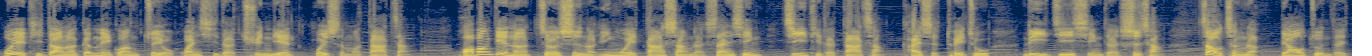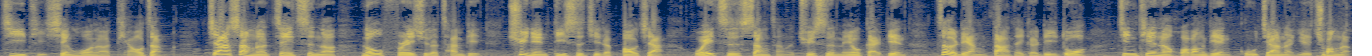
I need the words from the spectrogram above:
我也提到了跟美光最有关系的群联为什么大涨，华邦电呢则是呢因为搭上了三星记忆体的大厂开始退出利基型的市场，造成了标准的记忆体现货呢调涨，加上呢这一次呢 NOR Flash 的产品去年第四季的报价维持上涨的趋势没有改变，这两大的一个利多。今天呢，华邦电股价呢也创了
